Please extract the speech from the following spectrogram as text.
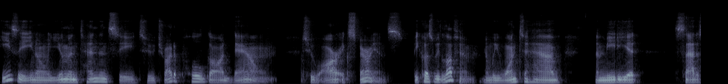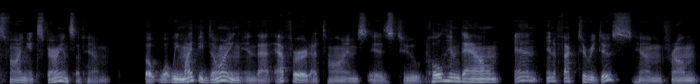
easy, you know, human tendency to try to pull God down to our experience because we love him and we want to have immediate satisfying experience of him. But what we might be doing in that effort at times is to pull him down and, in effect, to reduce him from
